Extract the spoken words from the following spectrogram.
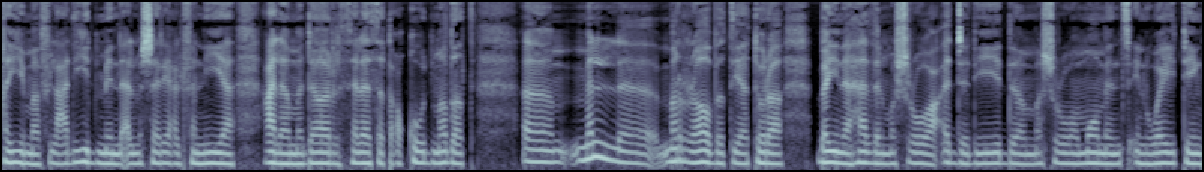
قيمة في العديد من المشاريع الفنية على مدار ثلاثة عقود مضت. ما الرابط يا ترى بين هذا المشروع الجديد مشروع Moments in Waiting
